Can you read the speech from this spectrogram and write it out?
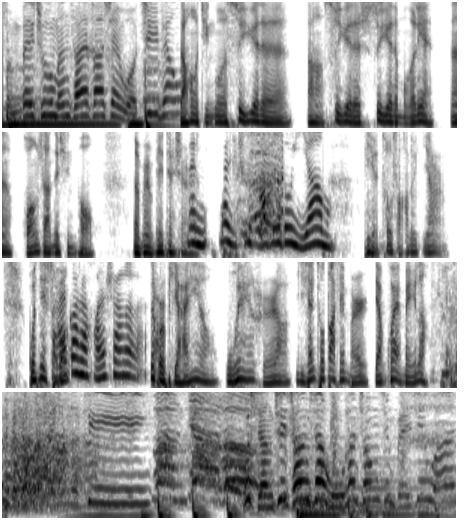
准备出门才发现我机票。然后经过岁月的啊岁月的岁月的磨练，嗯，黄山的熏陶，老妹儿别吱声。那你那你抽啥不是都一样吗？哎呀，抽啥都一样，关键啥还挂上黄山了了？那会儿便宜啊，五块钱一盒啊，以前抽大前门两块没了。我想去长沙、武汉、重庆、北京玩。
